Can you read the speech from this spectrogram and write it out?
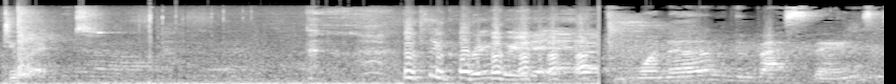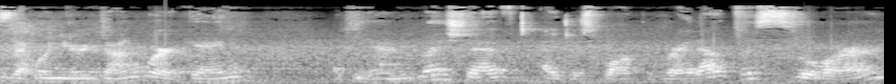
do it. That's a great way to end. One of the best things is that when you're done working, at the end of my shift, I just walk right out the door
